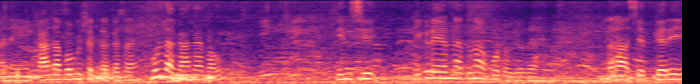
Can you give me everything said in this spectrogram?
आणि कांदा बघू शकता कसा आहे? कुठला कांदा आहे भाऊ? तीनशे. इकडे येणार ना तुला फोटो घेऊ द्या. तर हा शेतकरी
